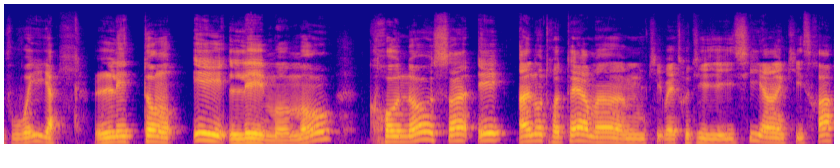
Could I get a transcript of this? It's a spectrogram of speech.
vous voyez, il y a les temps et les moments chronos hein, et un autre terme hein, qui va être utilisé ici hein, qui sera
